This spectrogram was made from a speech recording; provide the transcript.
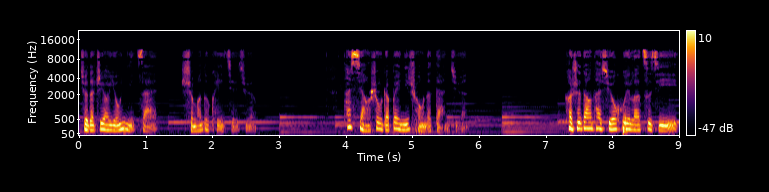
觉得只要有你在，什么都可以解决。他享受着被你宠的感觉。可是当他学会了自己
